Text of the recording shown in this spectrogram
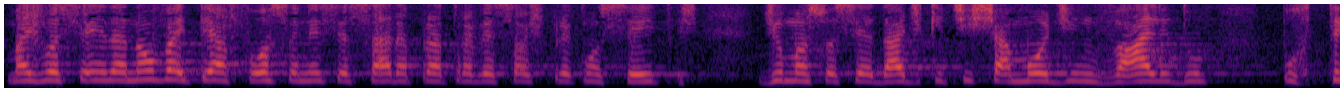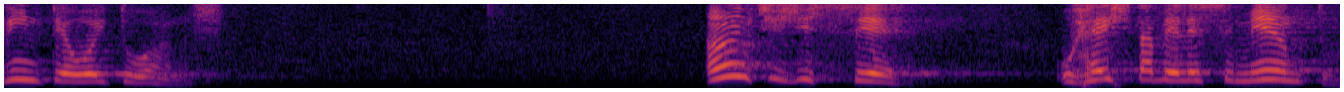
mas você ainda não vai ter a força necessária para atravessar os preconceitos de uma sociedade que te chamou de inválido por 38 anos. Antes de ser o restabelecimento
